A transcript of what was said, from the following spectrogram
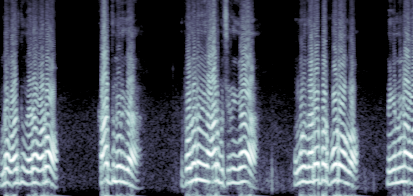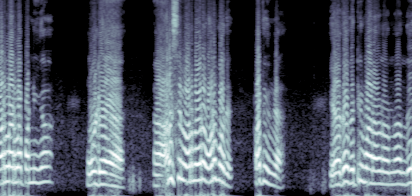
இன்னும் வருது? நிறையா வரும். காத்துன்னு இருங்க. இப்போ தானே நீங்கள் ஆரம்பிச்சிருக்கீங்க. உங்களுக்கு நிறைய பேர் போடுவாங்க. நீங்கள் என்னென்ன வரலாறுலாம் பண்ணீங்க? உங்களுடைய அரசியல் வரலாறு வரும்போது பார்த்துக்குங்க. ஏதோ வெற்றிமாறன் வந்து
